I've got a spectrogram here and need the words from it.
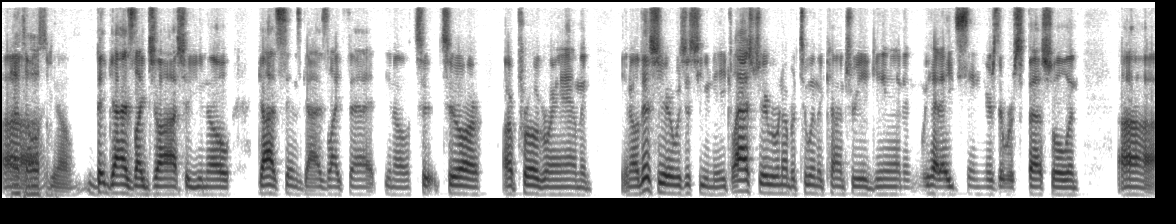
That's uh, awesome. You know, big guys like Josh, who you know, God sends guys like that, you know, to to our our program. And you know, this year was just unique. Last year we were number two in the country again, and we had eight seniors that were special, and uh,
